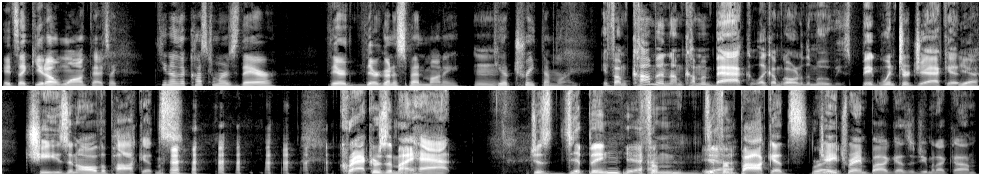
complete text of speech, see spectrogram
it's like you don't want that. It's like you know the customer's there, they're they're going to spend money. Mm. You know, treat them right. if I'm coming, I'm coming back like I'm going to the movies. Big winter jacket, Yeah. cheese in all the pockets, crackers in my hat, just dipping Yeah. from Yeah. different pockets. Right. JTrain podcast at gmail.com.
